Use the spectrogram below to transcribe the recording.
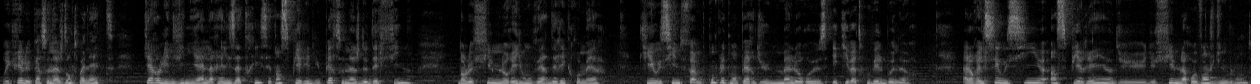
Pour écrire le personnage d'Antoinette, Caroline Vignal, la réalisatrice, est inspirée du personnage de Delphine dans le film Le rayon vert d'Éric Romer, qui est aussi une femme complètement perdue, malheureuse et qui va trouver le bonheur. Alors elle s'est aussi inspirée du, du film La revanche d'une blonde.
